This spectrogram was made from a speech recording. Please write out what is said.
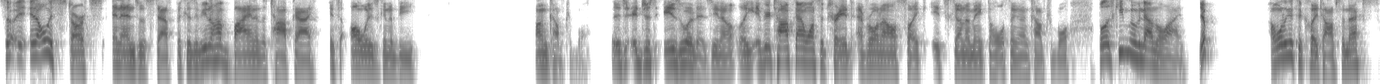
so it, it always starts and ends with Steph because if you don't have buy-in of the top guy, it's always going to be uncomfortable. It, it just is what it is, you know. Like if your top guy wants to trade everyone else, like it's gonna make the whole thing uncomfortable. But let's keep moving down the line. Yep. I want to get to Klay Thompson next.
